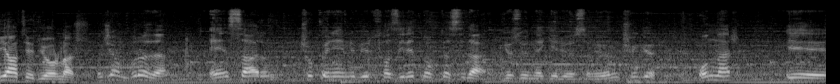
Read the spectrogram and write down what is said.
biat ediyorlar. Hocam burada Ensar'ın çok önemli bir fazilet noktası da göz önüne geliyor sanıyorum. Çünkü onlar e,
